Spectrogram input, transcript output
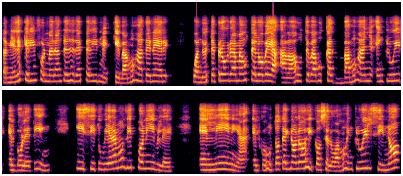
También les quería informar antes de despedirme que vamos a tener, cuando este programa usted lo vea, abajo usted va a buscar, vamos a incluir el boletín y si tuviéramos disponible en línea el conjunto tecnológico, se lo vamos a incluir, si no,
